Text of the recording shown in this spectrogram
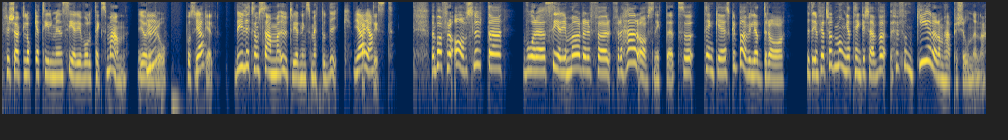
försökt locka till med en serievåldtäktsman i Örebro på cykel. Det är liksom samma utredningsmetodik Ja, ja. faktiskt. Men bara för att avsluta våra seriemördare för, för det här avsnittet så tänker jag, jag skulle bara vilja dra lite grann, för jag tror att många tänker så här, vad, hur fungerar de här personerna?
